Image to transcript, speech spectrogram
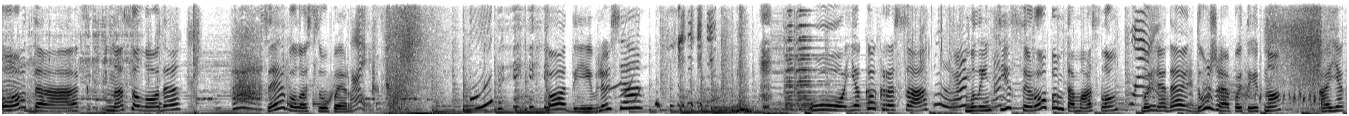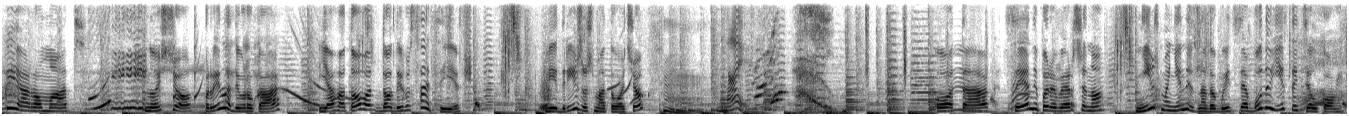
О, так. Насолода. Це було супер. Подивлюся. О, яка краса! Млинці з сиропом та маслом. Виглядають дуже апетитно. А який аромат? Ну що, прилади в руках? Я готова до дегустації. Відріжу шматочок. Отак, це не перевершено. Ніж мені не знадобиться, буду їсти цілком.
